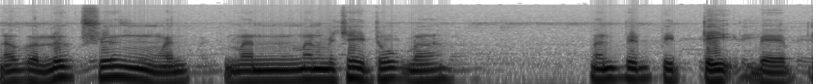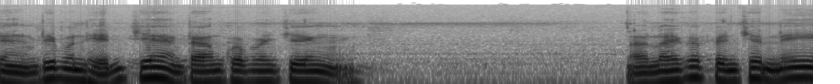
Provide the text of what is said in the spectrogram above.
เราก็ลึกซึ้งมันมันมันไม่ใช่ทุกข์นะ มันเป็นปิติแบบหนึ่งที่มันเห็นแจ้งตามความเป็นจริง อะไรก็เป็นเช่นนี้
